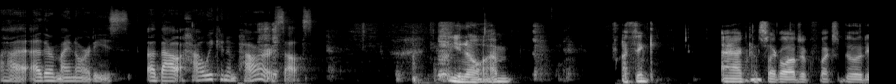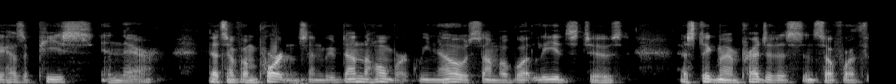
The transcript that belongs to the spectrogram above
uh, other minorities about how we can empower ourselves you know, I'm. I think ACT and psychological flexibility has a piece in there that's of importance, and we've done the homework. We know some of what leads to stigma and prejudice and so forth.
